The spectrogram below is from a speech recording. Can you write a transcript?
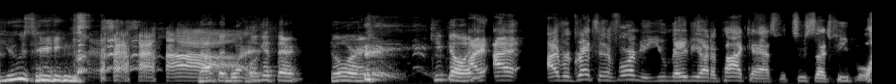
using. Nothing. We'll get there. Don't worry. Keep going. I, I, I regret to inform you, you may be on a podcast with two such people.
